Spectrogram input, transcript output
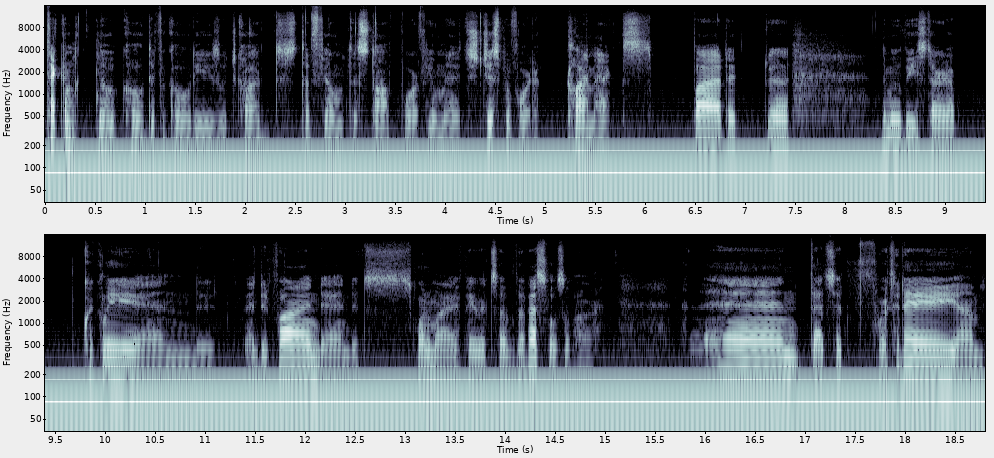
technical difficulties which caused the film to stop for a few minutes just before the climax. But it, uh, the movie started up quickly and it ended fine, and it's one of my favorites of the festival so far. And that's it for today. Um,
